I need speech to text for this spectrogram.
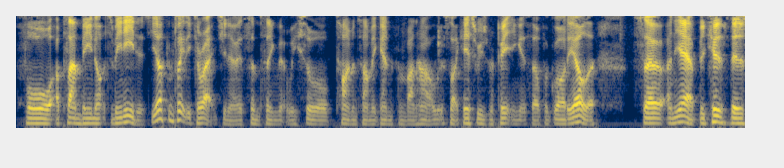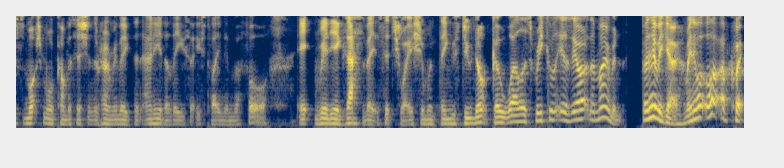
for a plan B not to be needed. You're completely correct. You know, it's something that we saw time and time again from Van Gaal. It looks like history's repeating itself with Guardiola. So, and yeah, because there's much more competition in the Premier League than any of the leagues that he's played in before, it really exacerbates the situation when things do not go well as frequently as they are at the moment. But here we go. I mean, we'll, we'll have a quick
